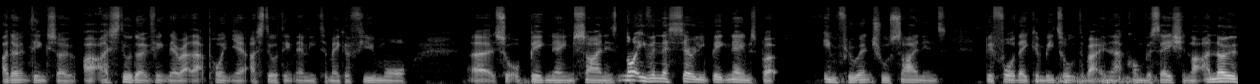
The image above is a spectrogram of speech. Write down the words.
I don't think so. I, I still don't think they're at that point yet. I still think they need to make a few more uh, sort of big name signings, not even necessarily big names, but influential signings before they can be talked about in that conversation. Like I know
